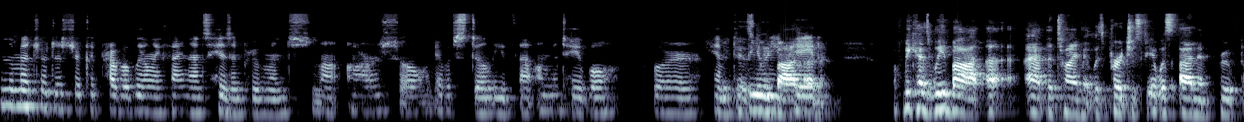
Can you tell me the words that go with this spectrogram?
And the Metro District could probably only finance his improvements, not ours, so it would still leave that on the table for him to Because be we bought repaid. un- Because we bought, uh, at the time it was purchased, it was unimproved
